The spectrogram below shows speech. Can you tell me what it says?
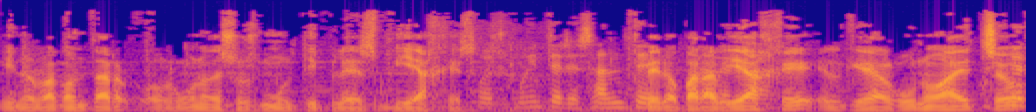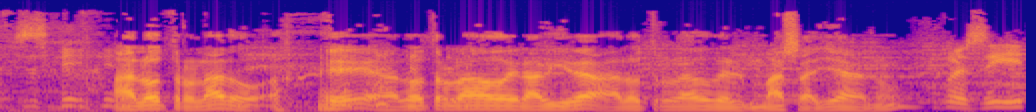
y nos va a contar alguno de sus múltiples viajes. Pues muy interesante. Pero para viaje, el que alguno ha hecho Sí. al otro lado, ¿eh? al otro lado de la vida, al otro lado del más allá, ¿no? Pues sí,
